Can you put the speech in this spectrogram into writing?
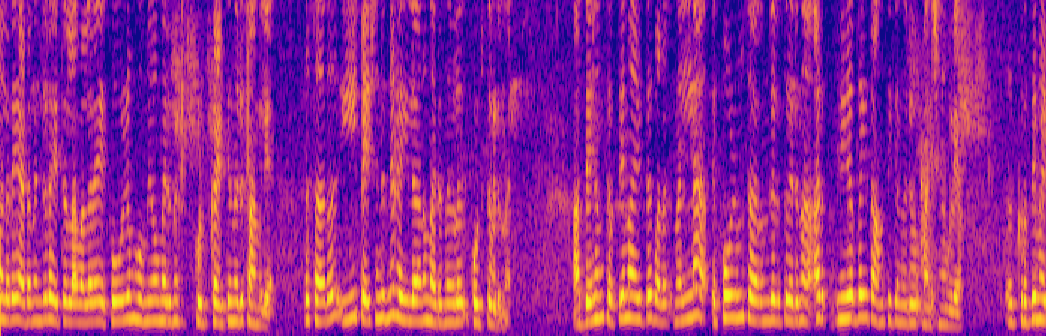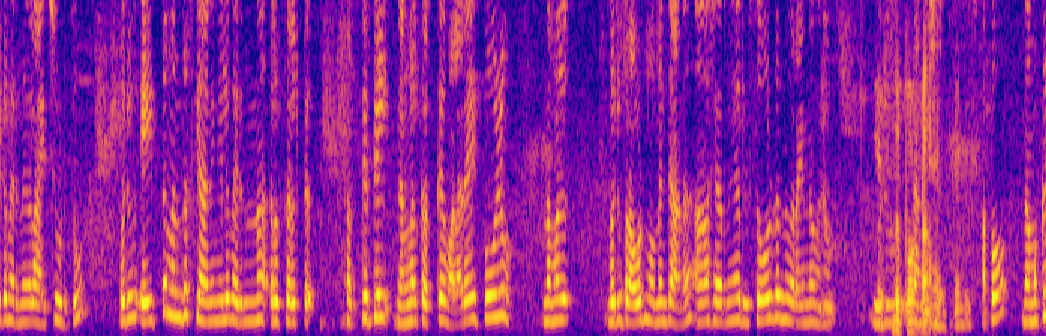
വളരെ അഡമെന്റഡ് ആയിട്ടുള്ള വളരെ എപ്പോഴും ഹോമിയോ മരുന്ന് കഴിക്കുന്ന ഒരു ഫാമിലിയാണ് അപ്പോൾ സാറ് ഈ പേഷ്യന്റിന്റെ കയ്യിലാണ് മരുന്നുകൾ കൊടുത്തു വിടുന്നത്. അദ്ദേഹം കൃത്യമായിട്ട് വളരെ നല്ല എപ്പോഴും സാറിന്റെ അടുത്ത് വരുന്ന നിയർ ബൈ താമസിക്കുന്ന ഒരു മനുഷ്യനും കൂടിയാണ്. കൃത്യമായിട്ട് മരുന്നുകൾ അയച്ചു കൊടുത്തു. ഒരു എയ്ത്ത് മന്ത് സ്കാനിങ്ങിൽ വരുന്ന റിസൾട്ട് സത്യത്തിൽ ഞങ്ങൾക്കൊക്കെ വളരെ ഇപ്പോഴും നമ്മൾ ഒരു പ്രൗഡ് മൊമെന്റ് ആണ്. ആ ഹെർണിയ റിസോൾവ് എന്ന് പറയുന്ന ഒരു കണ്ടീഷൻ അപ്പോൾ നമുക്ക്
